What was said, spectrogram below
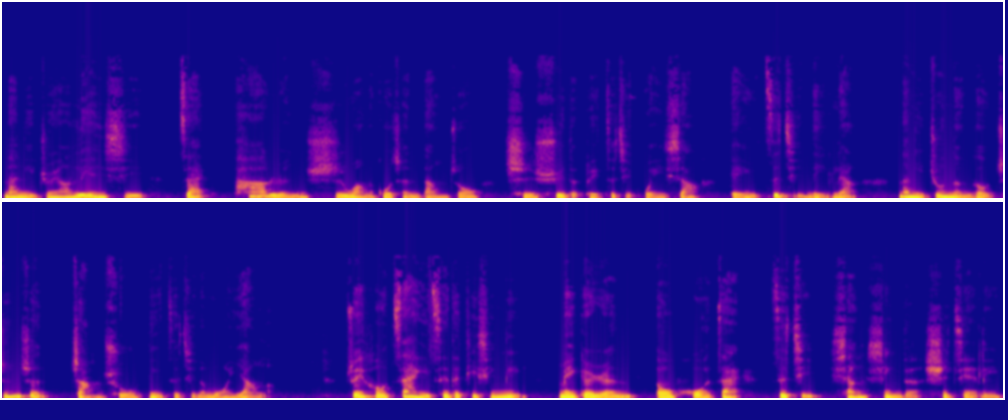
那你就要练习在他人失望的过程当中，持续的对自己微笑，给予自己力量，那你就能够真正。长出你自己的模样了。最后再一次的提醒你，每个人都活在自己相信的世界里，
